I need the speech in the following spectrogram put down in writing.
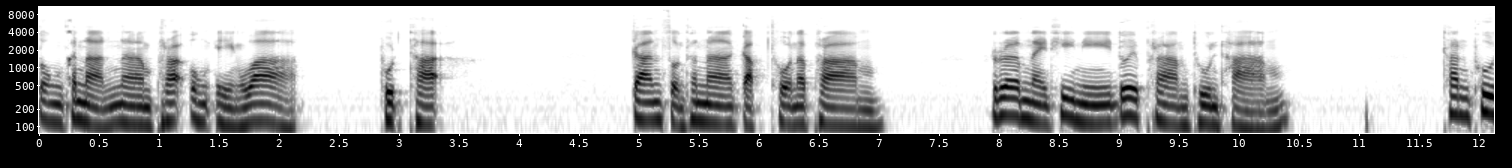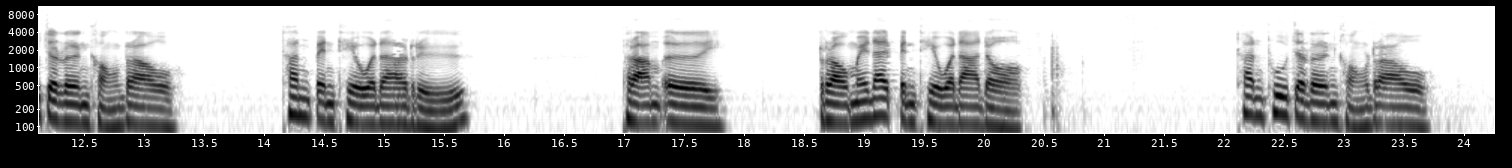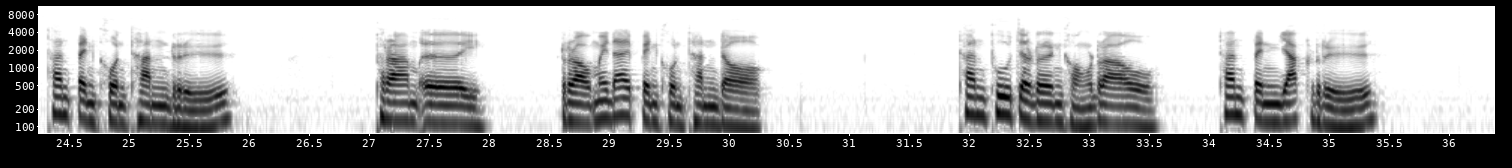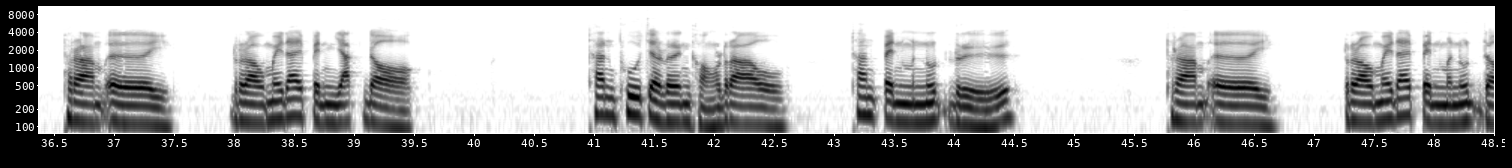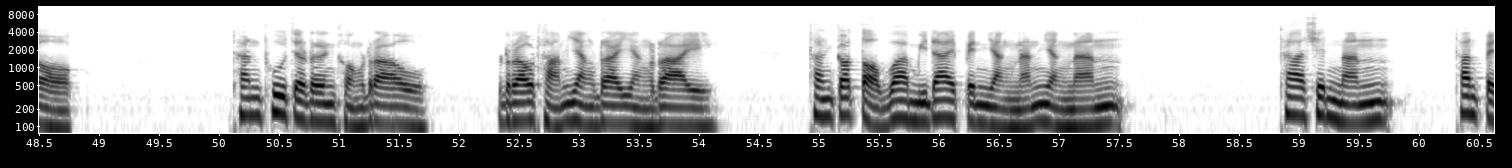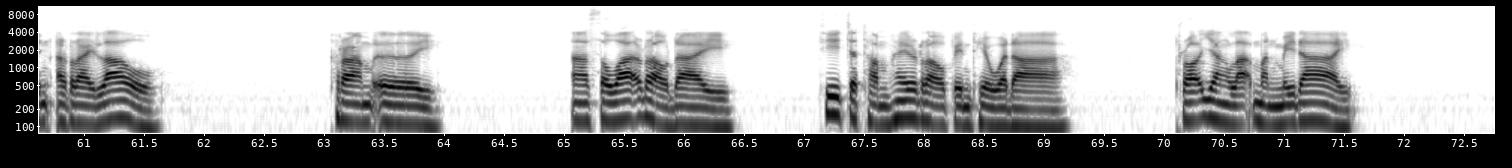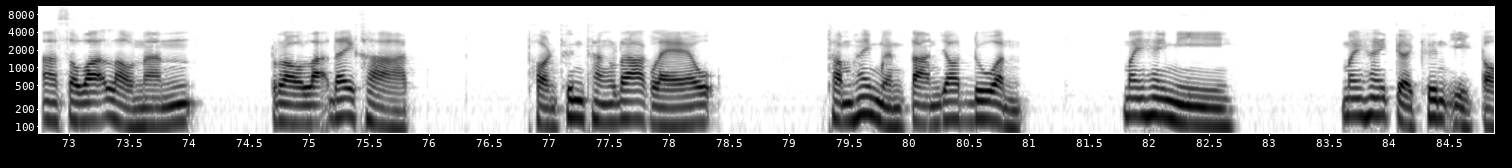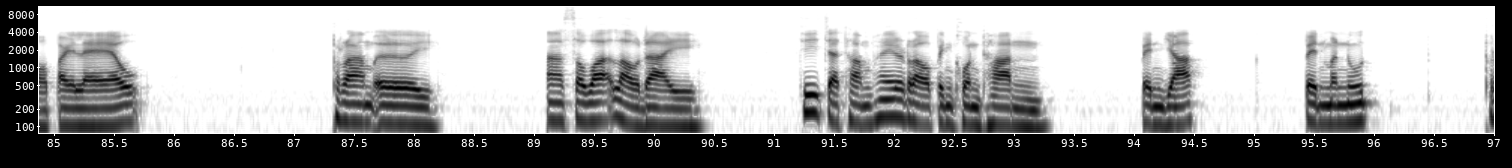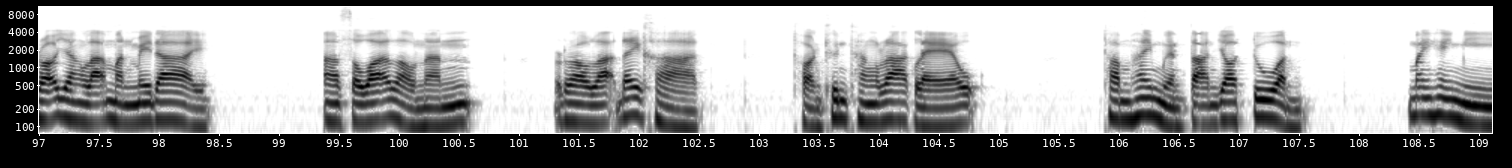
ทรงขนานนามพระองค์เองว่า พุทธะ การสนทนากับโทนพราหมณ์ เริ่มในที่นี้ด้วยพราหมณ์ทูลถาม ท่านผู้เจริญของเรา ท่านเป็นเทวดาหรือ พราหมณ์เอ่ยเราไม่ได้เป็นเทวดาดอก ท่านผู้เจริญของเรา ท่านเป็นคนทันหรือ พราหมณ์เอ่ย เราไม่ได้เป็นคนทันดอก ท่านผู้เจริญของเรา ท่านเป็นยักษ์หรือ พรามเอ่ยเราไม่ได้เป็นยักษ์ดอก ท่านผู้เจริญของเรา ท่านเป็นมนุษย์หรือ พรามเอ่ยเราไม่ได้เป็นมนุษย์ดอก ท่านผู้เจริญของเรา เราถามอย่างไรอย่างไร ท่านก็ตอบว่ามิได้เป็นอย่างนั้นอย่างนั้น ถ้าเช่นนั้น ท่านเป็นอะไรเล่า พรามเอ่ยอาสวะเหล่าใด ที่จะทำให้เราเป็นเทวดา เพราะยังละมันไม่ได้ อาสวะเหล่านั้น เราละได้ขาด ถอนขึ้นทั้งรากแล้วทำให้เหมือนตาลยอดด้วน ไม่ให้มี ไม่ให้เกิดขึ้นอีกต่อไปแล้ว พรามเอ่ย อาสวะเหล่าใด ที่จะทำให้เราเป็นคนทัน เป็นยักษ์ เป็นมนุษย์ เพราะยังละมันไม่ได้ อาสวะเหล่านั้น เราละได้ขาด ถอนขึ้นทั้งรากแล้วทำให้เหมือนตาลยอดด้วน ไม่ให้มี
